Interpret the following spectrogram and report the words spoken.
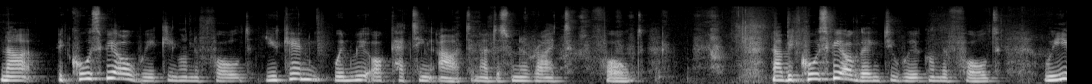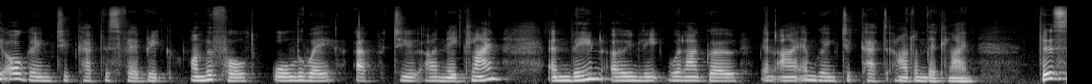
Now, because we are working on a fold, you can, when we are cutting out, and I just want to write fold. Now, because we are going to work on the fold, we are going to cut this fabric on the fold all the way up to our neckline and then only will I go and I am going to cut out on that line. This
